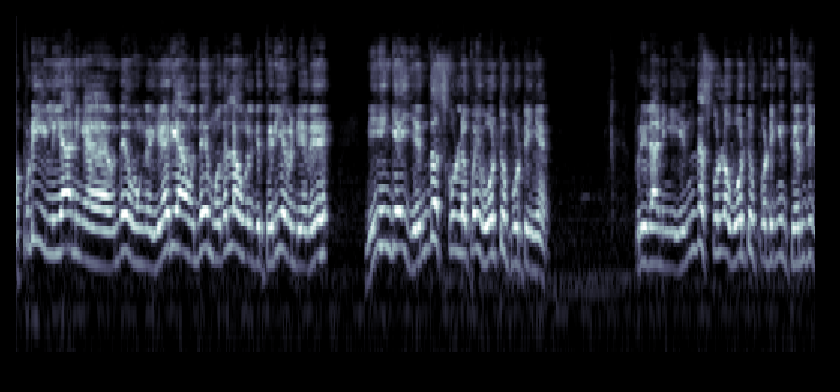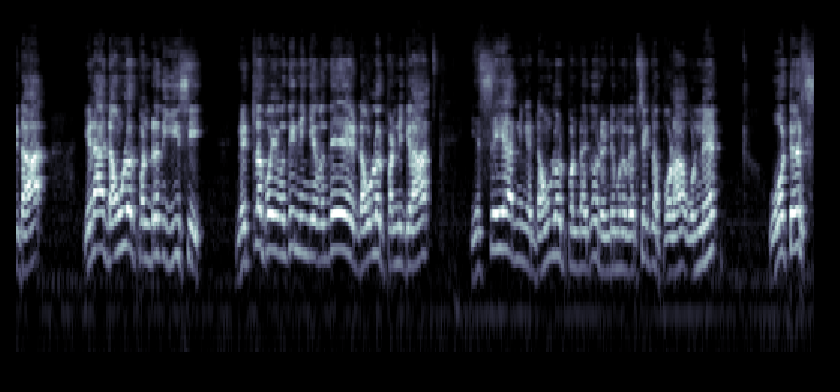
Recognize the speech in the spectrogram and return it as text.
அப்படி இல்லையா? நீங்கள் வந்து உங்கள் ஏரியா வந்து முதல்ல உங்களுக்கு தெரிய வேண்டியது நீங்கள் எந்த ஸ்கூலில் போய் ஓட்டு போட்டீங்க? புரியுதா? நீங்கள் எந்த ஸ்கூலில் ஓட்டு போட்டீங்கன்னு தெரிஞ்சுக்கிட்டா ஏன்னா டவுன்லோட் பண்ணுறது ஈஸி நெட்டில் போய் வந்து நீங்கள் வந்து டவுன்லோட் பண்ணிக்கலாம். எஸ்ஐஆர் நீங்கள் டவுன்லோட் பண்ணுறதுக்கு ரெண்டு மூணு வெப்சைட்டில் போகலாம் ஒன்று voters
